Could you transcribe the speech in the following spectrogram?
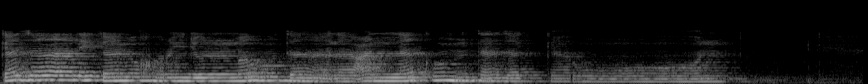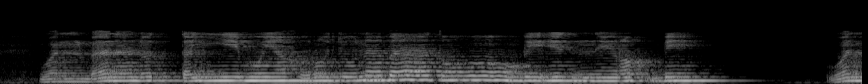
كذلك نخرج الموتى لعلكم تذكرون. والبلد الطيب يخرج نباته بإذن ربه. والذي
